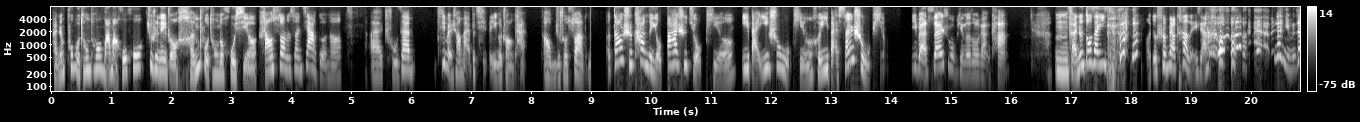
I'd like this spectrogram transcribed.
反正普普通通、马马虎虎，就是那种很普通的户型。然后算了算价格呢，哎，处在基本上买不起的一个状态。然后我们就说算了。当时看的有八十九平、一百一十五平和一百三十五平，一百三十五平的都敢看。嗯，反正都在一起，我就顺便看了一下。那你们在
